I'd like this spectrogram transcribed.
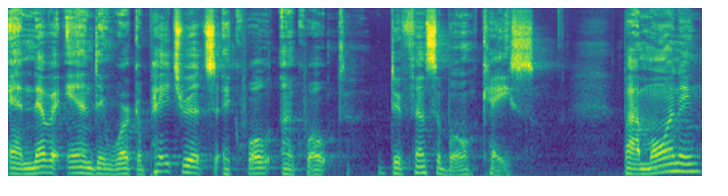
and never ending work of patriots, a quote unquote defensible case. By morning,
